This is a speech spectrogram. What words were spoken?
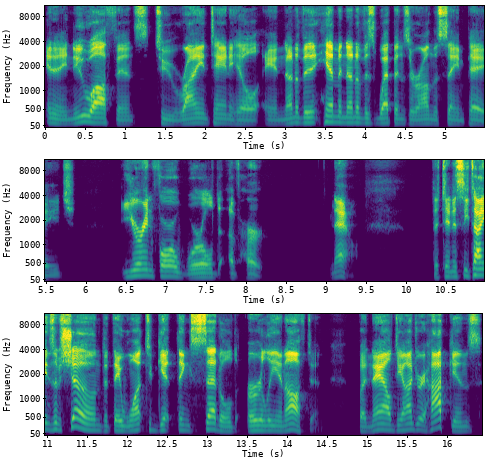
in a new offense to Ryan Tannehill, and none of it, him and none of his weapons are on the same page, you're in for a world of hurt. Now, the Tennessee Titans have shown that they want to get things settled early and often, but now DeAndre Hopkins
